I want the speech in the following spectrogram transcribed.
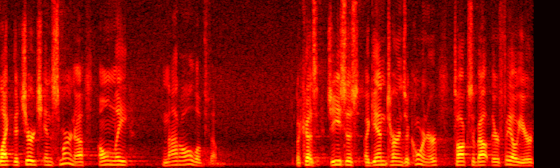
like the church in Smyrna, only not all of them. Because Jesus again turns a corner, talks about their failure,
